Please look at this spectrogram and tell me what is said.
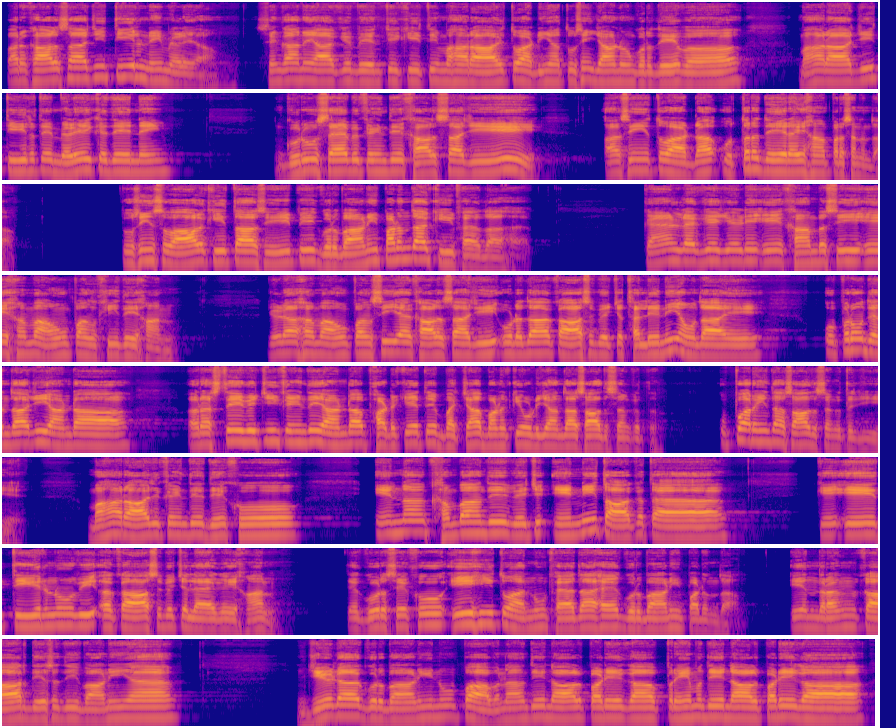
ਪਰ ਖਾਲਸਾ ਜੀ ਤੀਰ ਨਹੀਂ ਮਿਲਿਆ। ਸਿੰਘਾਂ ਨੇ ਆ ਕੇ ਬੇਨਤੀ ਕੀਤੀ, ਮਹਾਰਾਜ, ਤੁਹਾਡੀਆਂ ਤੁਸੀਂ ਜਾਣੋ ਗੁਰਦੇਵ, ਮਹਾਰਾਜ ਜੀ, ਤੀਰ ਤੇ ਮਿਲੇ ਕਿਦੇ ਨਹੀਂ? ਗੁਰੂ ਸਾਹਿਬ ਕਹਿੰਦੇ, ਖਾਲਸਾ ਜੀ, ਅਸੀਂ ਤੁਹਾਡਾ ਉੱਤਰ ਦੇ ਰਹੇ ਹਾਂ ਪ੍ਰਸ਼ਨ ਦਾ। ਤੁਸੀਂ ਸਵਾਲ ਕੀਤਾ ਸੀ ਵੀ ਗੁਰਬਾਣੀ ਪੜਨ ਦਾ ਕੀ ਫਾਇਦਾ ਹੈ। ਕਹਿਣ ਲੱਗੇ, ਜਿਹੜੇ ਇਹ ਖੰਭ ਸੀ, ਇਹ ਹਮਾਉ ਪੰਖੀ ਦੇ ਹਨ। ਜਿਹੜਾ ਹਮਾਉ ਪੰਸੀ ਹੈ ਖਾਲਸਾ ਜੀ ਉੜਦਾ ਆਕਾਸ਼ ਵਿੱਚ ਥੱਲੇ ਨਹੀਂ ਆਉਂਦਾ ਏ। ਉੱਪਰੋਂ ਦਿੰਦਾ ਜੀ ਆਂਡਾ, ਰਸਤੇ ਵਿੱਚ ਹੀ ਕਹਿੰਦੇ ਆਂਡਾ ਫੜ ਕੇ ਤੇ ਬੱਚਾ ਬਣ ਕੇ ਉੱਡ ਜਾਂਦਾ ਸਾਧ ਸੰਗਤ। ਉੱਪਰ ਰਹਿੰਦਾ ਸਾਧ ਸੰਗਤ ਜੀ ਏ। ਮਹਾਰਾਜ ਕਹਿੰਦੇ, ਦੇਖੋ, ਇਹਨਾਂ ਖੰਭਾਂ ਦੇ ਵਿੱਚ ਇੰਨੀ ਤਾਕਤ ਹੈ ਕਿ ਇਹ ਤੀਰ ਨੂੰ ਵੀ ਆਕਾਸ਼ ਵਿੱਚ ਲੈ ਗਏ ਹਨ। ਤੇ ਗੁਰਸਿੱਖੋ, ਇਹੀ ਤੁਹਾਨੂੰ ਫਾਇਦਾ ਹੈ ਗੁਰਬਾਣੀ ਪੜਨ ਦਾ। ਇਹ ਨਿਰੰਕਾਰ ਦੇਸ ਦੀ ਬਾਣੀ ਆ। ਜਿਹੜਾ ਗੁਰਬਾਣੀ ਨੂੰ ਭਾਵਨਾ ਦੇ ਨਾਲ ਪੜੇਗਾ ਪ੍ਰੇਮ ਦੇ ਨਾਲ ਪੜੇਗਾ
